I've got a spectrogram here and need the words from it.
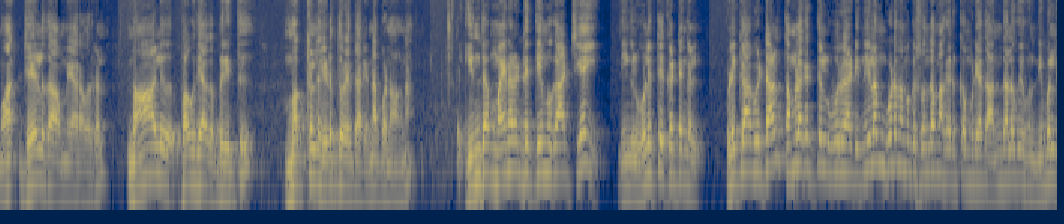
மா- ஜெயலலிதா அம்மையார் அவர்கள் நாலு பகுதியாக பிரித்து மக்களிடம் எடுத்துரைத்தார். என்ன பண்ணுவாங்கன்னா இந்த மைனாரிட்டி திமுக ஆட்சியை நீங்கள் ஒழித்து கட்டுங்கள். உழைக்காவிட்டால் தமிழகத்தில் ஒரு அடி நிலம் கூட நமக்கு சொந்தமாக இருக்க முடியாது. அந்த அளவுக்கு இவங்க நிபல்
